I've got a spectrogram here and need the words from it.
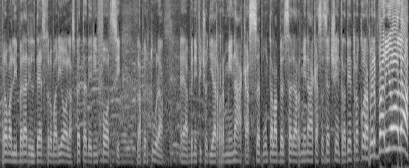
prova a liberare il destro Variola, aspetta dei rinforzi, l'apertura è a beneficio di Armenacas, punta l'avversario Armenacas, si accentra dentro ancora per Variola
